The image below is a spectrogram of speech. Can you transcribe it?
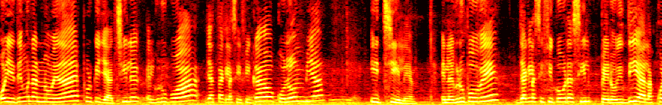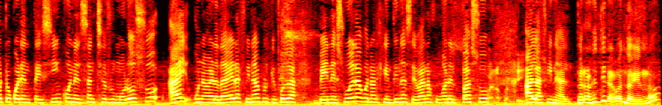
Oye, tengo unas novedades porque ya Chile, el grupo A ya está clasificado, Colombia y Chile. En el grupo B ya clasificó Brasil, pero hoy día a las 4.45 en el Sánchez Rumoroso hay una verdadera final porque juega Venezuela con Argentina, se van a jugar el paso Bueno, a la final. Pero Argentina lo anda bien, ¿no?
